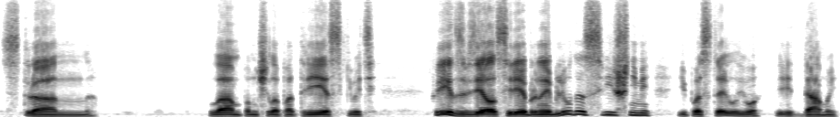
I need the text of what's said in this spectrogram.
Странно. Лампа начала потрескивать. Фриц взял серебряное блюдо с вишнями и поставил его перед дамой.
